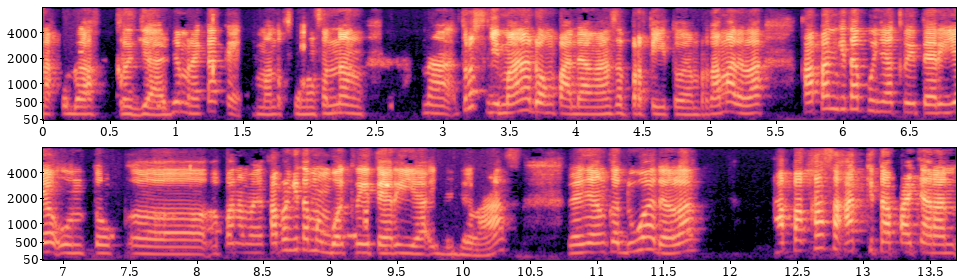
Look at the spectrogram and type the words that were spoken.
anak udah kerja aja mereka kayak cuma untuk seneng-seneng. Nah, terus gimana dong pandangan seperti itu? Yang pertama adalah kapan kita punya kriteria untuk eh, apa namanya? Kapan kita membuat kriteria yang jelas? Dan yang kedua adalah apakah saat kita pacaran,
